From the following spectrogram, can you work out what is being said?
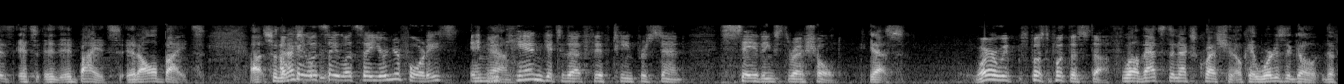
it's, it's, it, it bites. It all bites. Uh, so the Okay, next, let's say let's say you're in your 40s and Yeah. you can get to that 15% savings threshold. yes. Where are we supposed to put this stuff? Well, that's the next question. Okay, where does it go? The,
